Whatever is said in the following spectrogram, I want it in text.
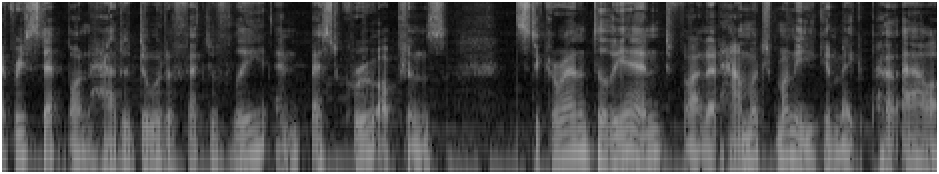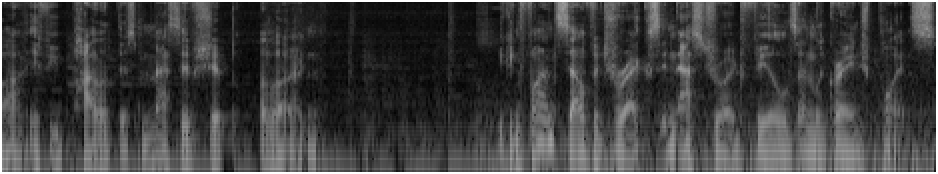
Every step on how to do it effectively and best crew options. Stick around until the end to find out how much money you can make per hour if you pilot this massive ship alone. You can find salvage wrecks in asteroid fields and Lagrange points,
